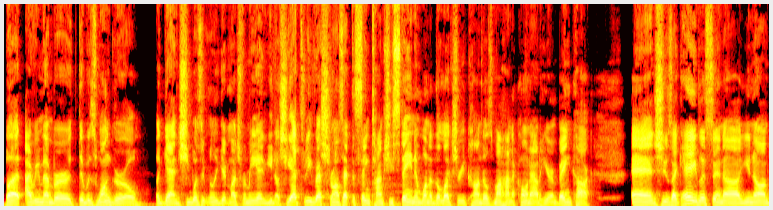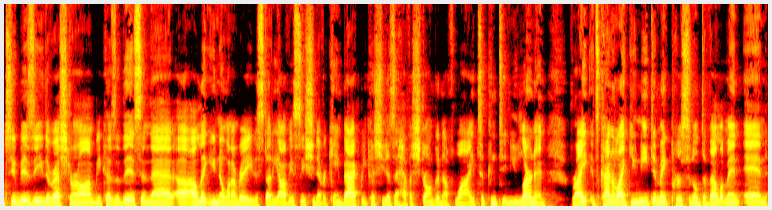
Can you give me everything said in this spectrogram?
But I remember there was one girl again, she wasn't really getting much for me. And, you know, she had three restaurants at the same time. She's staying in one of the luxury condos, MahaNakhon out here in Bangkok. And she was like, Hey, listen, uh, you know, I'm too busy, the restaurant because of this and that. Uh, I'll let you know when I'm ready to study. Obviously, she never came back because she doesn't have a strong enough why to continue learning, right? It's kind of like you need to make personal development and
